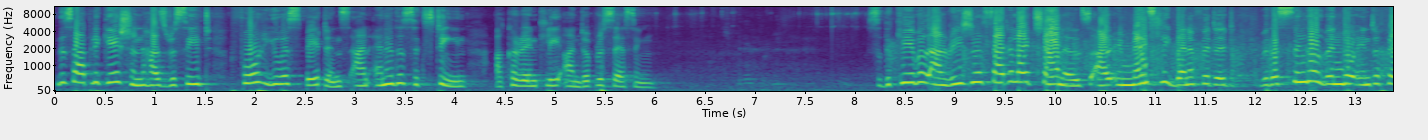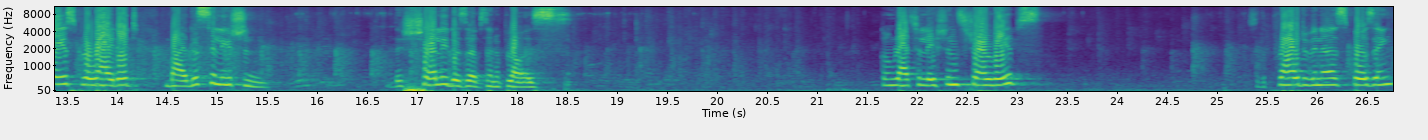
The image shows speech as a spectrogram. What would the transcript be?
This application has received four US patents and another 16 are currently under processing. So the cable and regional satellite channels are immensely benefited with a single window interface provided by this solution. This surely deserves an applause. Congratulations, Shorewaves. So the proud winners posing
